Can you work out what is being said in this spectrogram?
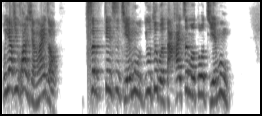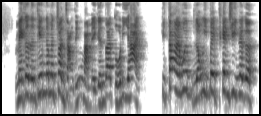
不要去幻想那一种这电视节目 YouTube 打开这么多节目，每个人天天那边赚涨停板，每个人都在多厉害。你当然会容易被骗去那个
